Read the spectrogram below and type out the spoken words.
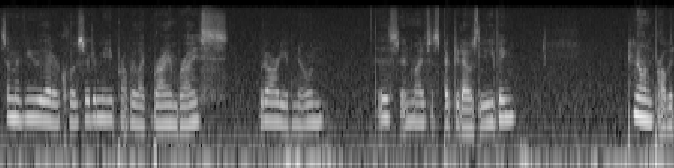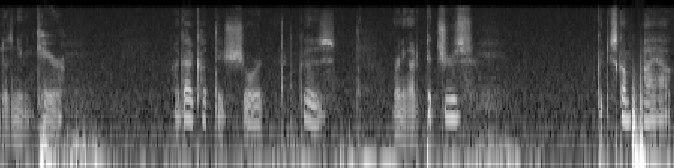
Some of you that are closer to me, probably like Brian Bryce, would already have known this and might have suspected I was leaving. No one probably doesn't even care. I gotta cut this short, because running out of pictures. Could scump a pie out.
